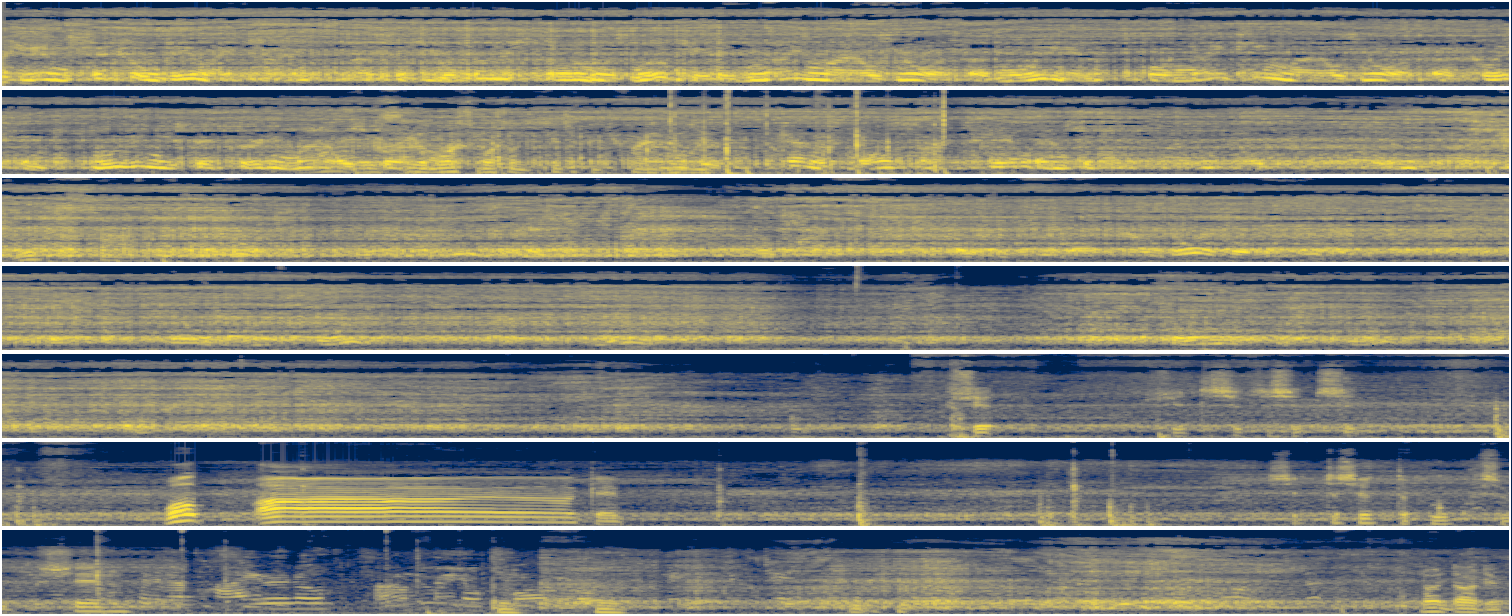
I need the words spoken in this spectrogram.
In Central Daylight Time, a severe thunderstorm was located 9 miles north of Meridian or 19 miles north of Clifton, moving east at 30 miles per hour. the anyway. 10 size hail Shit. Shit, shit, shit, shit. Well, uh, okay. Shit, the shit, the poop, soup, shit. Put it up higher though. I'm afraid of fall. No, that'll do.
